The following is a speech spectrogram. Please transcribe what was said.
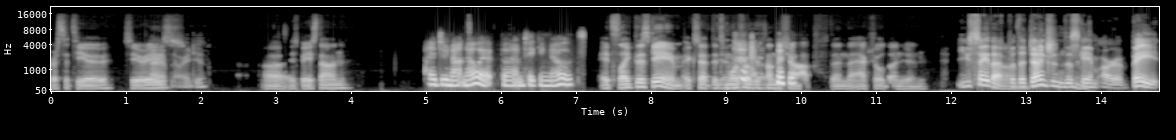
Recettear I have series. no idea. Uh, is based on. I do not know it, but I'm taking notes. It's like this game, except it's Yeah, more focused out. on the shop than the actual dungeon. You say that, but the Um, dungeons in this mhm. game are a bait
